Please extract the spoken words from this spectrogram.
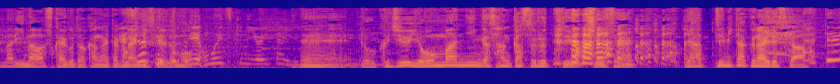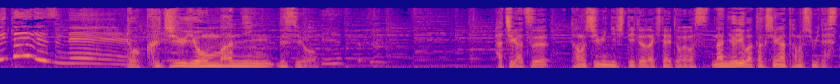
んまり今は深いことは考えたくないんですけれども。ね。思いつきに酔いたいですえー64万人が参加するっていう抽選 やってみたくないですか？やってみたいですね。64万人ですよ。8月楽しみにしていただきたいと思います。何より私が楽しみです。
